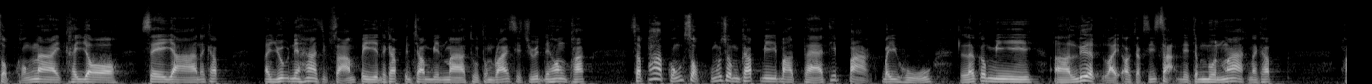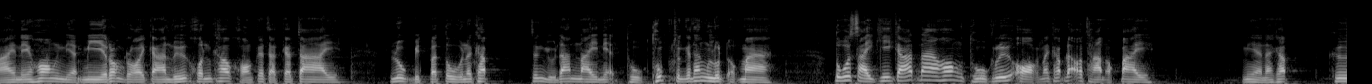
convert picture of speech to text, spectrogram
ศพของนายขยอเซยานะครับอายุเนี่ย53 ปีนะครับเป็นชาวเมียนมาถูกทำร้ายเสียชีวิตในห้องพัก สภาพของศพคุณผู้ชมครับมีบาดแผลที่ปากใบหู แล้วก็มีเลือดไหลออกจากศีรษะเนี่ยจำนวนมากนะครับภายในห้องเนี่ยมีร่องรอยการรื้อค้นเข้าของกระจัดกระจาย ลูกบิดประตูนะครับ ซึ่งอยู่ด้านในเนี่ยถูกทุบจนกระทั่งหลุดออกมา ตัวใส่คีย์การ์ดหน้าห้องถูกรื้อออกนะครับ แล้วเอาถ่านออกไปเนี่ยนะครับ คือ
